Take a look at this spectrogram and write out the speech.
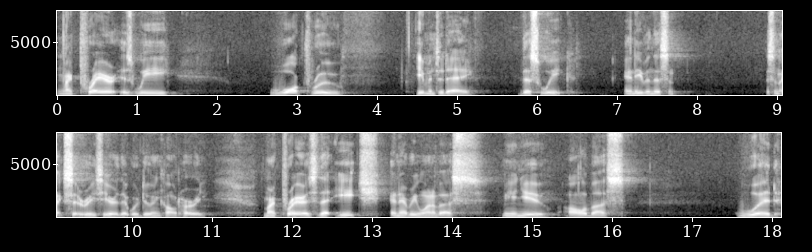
My prayer is we walk through, even today, this week, and even this, this next series here that we're doing called Hurry. My prayer is that each and every one of us, me and you, all of us, would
